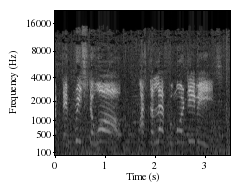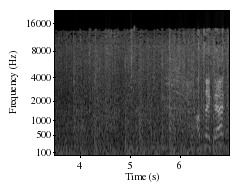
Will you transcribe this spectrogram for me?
Sharp! They've breached the wall! Watch the left for more DBs! I'll take that.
